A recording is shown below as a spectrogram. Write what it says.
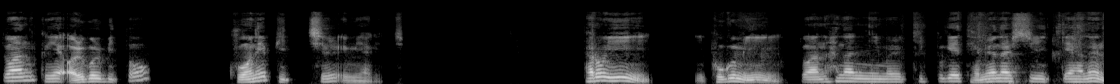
또한 그의 얼굴빛도 구원의 빛을 의미하겠죠. 바로 이 복음이 또한 하나님을 기쁘게 대면할 수 있게 하는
